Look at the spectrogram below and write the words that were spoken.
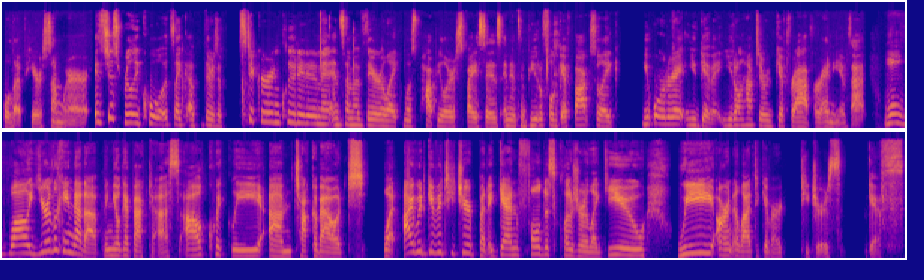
pulled up here somewhere. It's just really cool. It's like a there's a sticker included in it, and some of their like most popular spices, and it's a beautiful gift box. So like you order it, you give it. You don't have to gift wrap or any of that. Well, while you're looking that up and you'll get back to us, I'll quickly um, talk about what I would give a teacher. But again, full disclosure like you, we aren't allowed to give our teachers gifts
